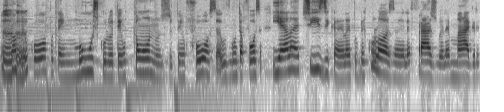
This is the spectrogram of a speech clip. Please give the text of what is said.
Meu uhum. próprio corpo tem músculo, eu tenho tônus, eu tenho força, eu uso muita força. E ela é tísica, ela é tuberculosa, ela é frágil, ela é magra.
